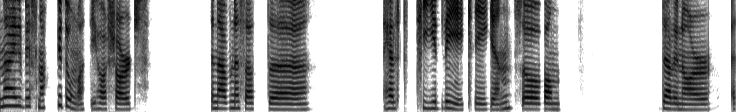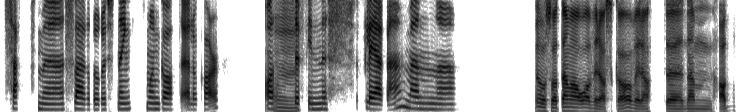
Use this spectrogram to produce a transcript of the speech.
Nei, det blir snakket om at de har shards. Det nevnes at uh, helt tidlig i krigen så vant Dalinar et sett med sverd og rustning som han ga til Elokar, og at Mm. det finnes flere, men uh... Også at de var overraska over at uh, de hadde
